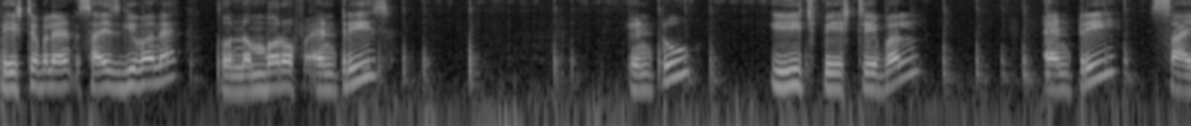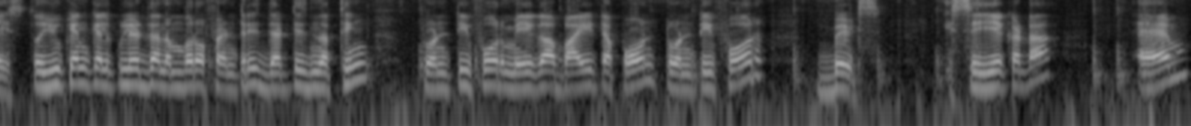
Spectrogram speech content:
page table size given है तो number of entries into each page table entry size so you can calculate the number of entries that is nothing 24 megabyte upon 24 bits इससे ये कटा m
